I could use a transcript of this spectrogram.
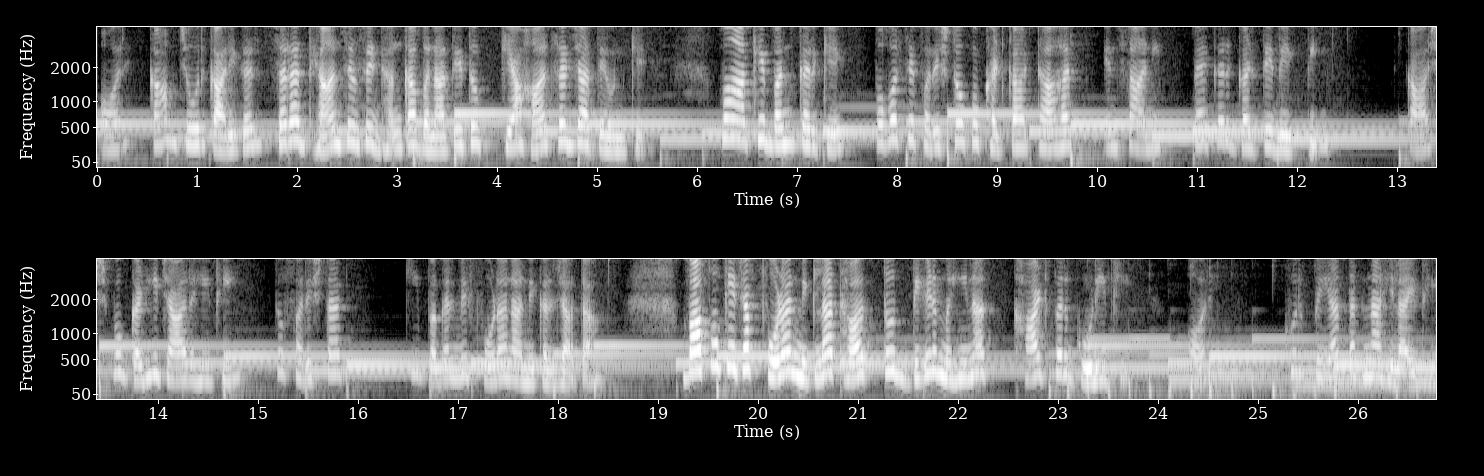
और काम चोर कारीगर जरा ध्यान से उसे ढंग का बनाते तो क्या हाथ सड़ जाते उनके? वह आँखें बंद करके बहुत से फरिश्तों को खटखटाहट इंसानी बहकर गढ़ते देखती। काश वो गढ़ी जा रही थी तो फरिश्ता की बगल में फोड़ा ना निकल जाता। बापू के जब फोड़ा निकला था तो डेढ़ महीना खाट पर गोड़ी थी और खुरपिया तक ना हिलाई थी।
